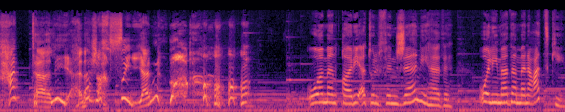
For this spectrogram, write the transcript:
حتى لي أنا شخصيا. ومن قارئة الفنجان هذه؟ ولماذا منعتك؟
